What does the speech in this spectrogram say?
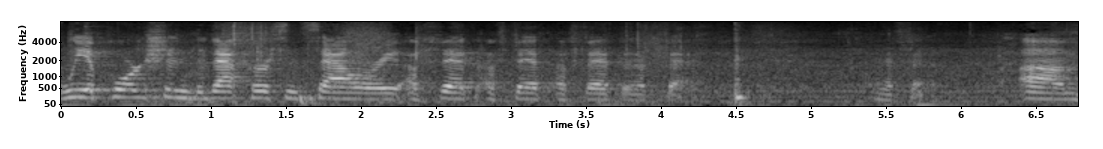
we apportioned that person's salary a fifth, a fifth, a fifth, and a fifth and a fifth. Um,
